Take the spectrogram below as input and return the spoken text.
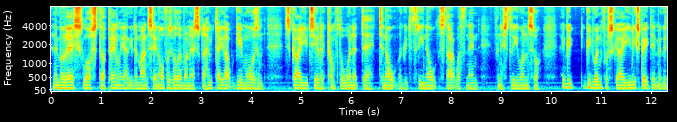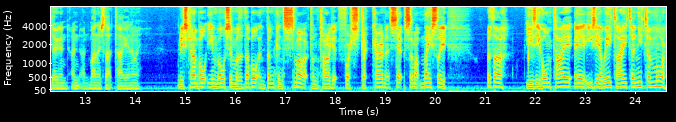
And Inverness lost a penalty. I think the man sent off as well. Inverness. I don't know how tight that game was, and Skye you'd say had a comfortable win at uh, Taynuilt, a good three 0 to start with, and then finished three one. So a good good win for Skye. You'd expect them to go down and, and, and manage that tie anyway. Reese Campbell, Ian Wilson with a double, and Duncan Smart on target for Strachur, and it sets him up nicely with a easy home tie, uh, easy away tie to Newtonmore.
